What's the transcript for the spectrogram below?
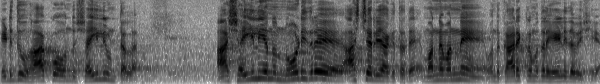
ಹಿಡಿದು ಹಾಕುವ ಒಂದು ಶೈಲಿ ಉಂಟಲ್ಲ ಆ ಶೈಲಿಯನ್ನು ನೋಡಿದರೆ ಆಶ್ಚರ್ಯ ಆಗುತ್ತದೆ. ಮೊನ್ನೆ ಮೊನ್ನೆ ಒಂದು ಕಾರ್ಯಕ್ರಮದಲ್ಲಿ ಹೇಳಿದ ವಿಷಯ.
